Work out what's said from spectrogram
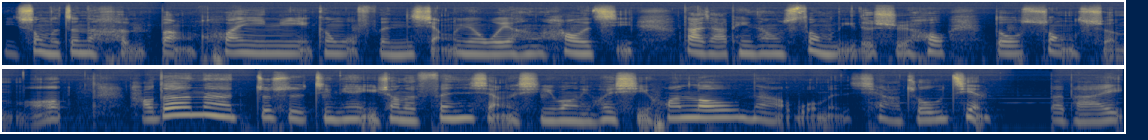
你送的真的很棒，欢迎你也跟我分享，因为我也很好奇大家平常送礼的时候都送什么。好的，那就是今天以上的分享，希望你会喜欢喽。那我们下周见，拜拜。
